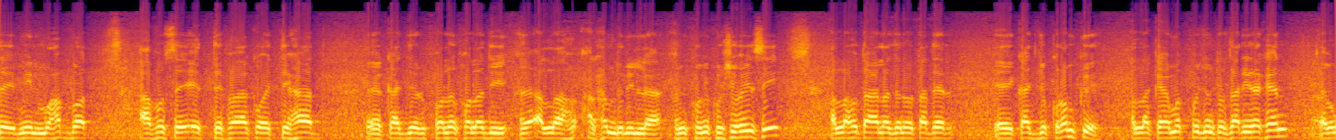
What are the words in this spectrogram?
যে মিল মোহাব্বত আপসে ইত্তেফাক ও ইত্তেহাদ কাজের ফল ফলাদি আল্লাহ, আলহামদুলিল্লাহ আমি খুবই খুশি হয়েছি। আল্লাহ তাআলা যেন তাদের এই কার্যক্রমকে আল্লাহ কেয়ামত পর্যন্ত জারি রাখেন এবং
